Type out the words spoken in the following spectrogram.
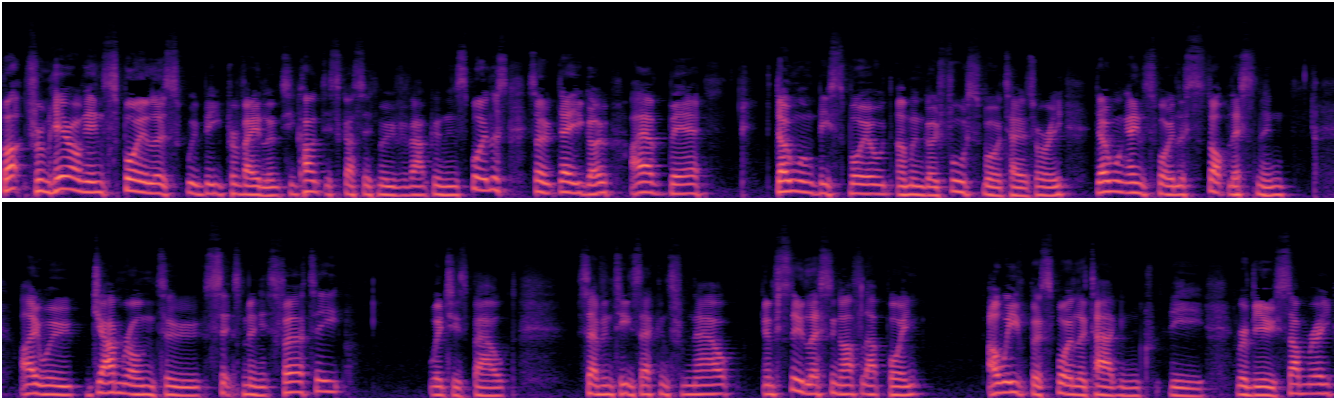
but from here on in, spoilers will be prevalent. You can't discuss this movie without going in spoilers. So there you go. I have beer. Don't want to be spoiled. I'm going to go full spoiler territory. Don't want any spoilers. Stop listening. I will jam wrong to 6 minutes 30, which is about 17 seconds from now. If you're still listening after that point, Oh, I'll leave the uh, spoiler tag in the review summary,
